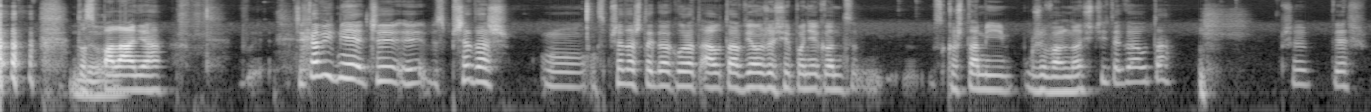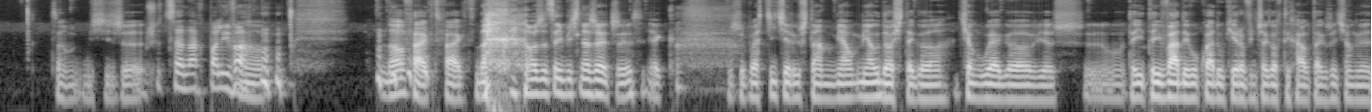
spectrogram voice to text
do No. spalania. Ciekawi mnie, czy y, sprzedaż, mm, sprzedaż tego akurat auta wiąże się poniekąd z kosztami używalności tego auta? Przy, wiesz, Co myślisz, że. przy cenach paliwa. No, no fakt, fakt. No, może coś być na rzeczy. Jak że właściciel już tam miał, miał dość tego ciągłego, wiesz, tej, tej wady układu kierowniczego w tych autach, że ciągle,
